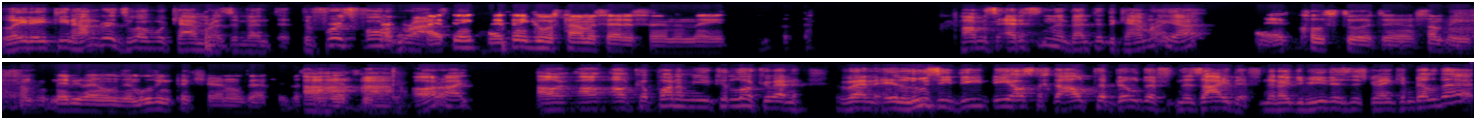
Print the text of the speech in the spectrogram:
Late 1800s, when were cameras invented? The first photograph. I think I think it was Thomas Edison, and they. Thomas Edison invented the camera. Yeah. Uh, close to it, uh, something, something. Maybe when the moving picture, I don't know exactly. But uh, uh, all right. I'll, I'll, I'll kaponim, you can look when when Lucy die die hast doch die alte Bilder von der Seite von der neue Gebiete ist nicht gewesen Bilder.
